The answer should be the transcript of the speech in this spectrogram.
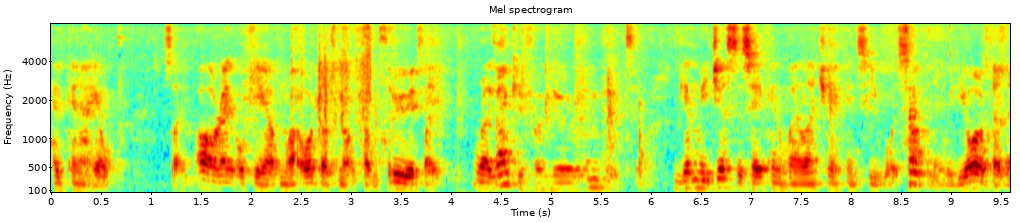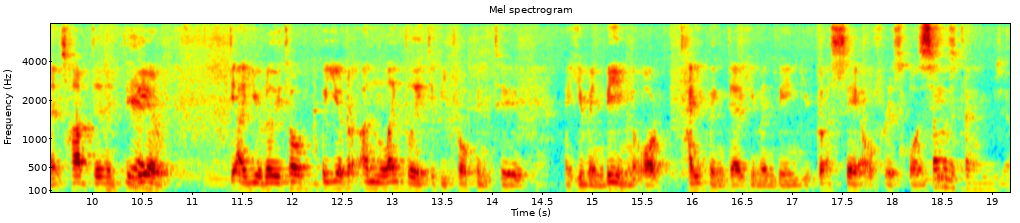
How can I help? It's like, all right, okay, I've my order's not come through. It's like, right, Thank you for your input. give me just a second while I check and see what's So- happening with the order. And it's hard to, to Yeah. there. Are you really talking? But you're unlikely to be talking to a human being or typing to a human being. You've got a set of responses. Some of the times, yeah.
